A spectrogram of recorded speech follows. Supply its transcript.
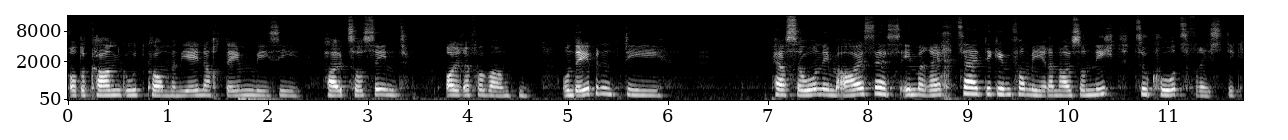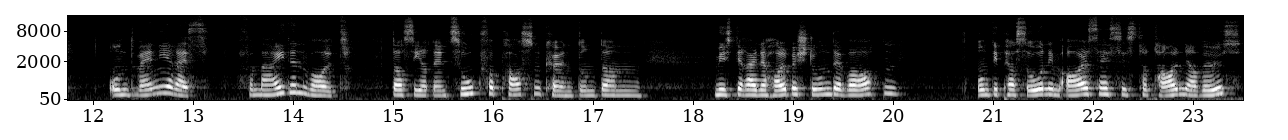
oder kann gut kommen, je nachdem, wie sie halt so sind, eure Verwandten. Und eben die Person im ASS immer rechtzeitig informieren, also nicht zu kurzfristig. Und wenn ihr es vermeiden wollt, dass ihr den Zug verpassen könnt und dann müsst ihr eine halbe Stunde warten und die Person im ASS ist total nervös,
